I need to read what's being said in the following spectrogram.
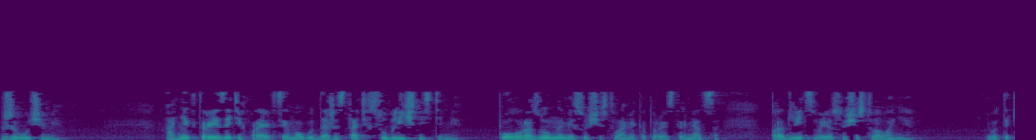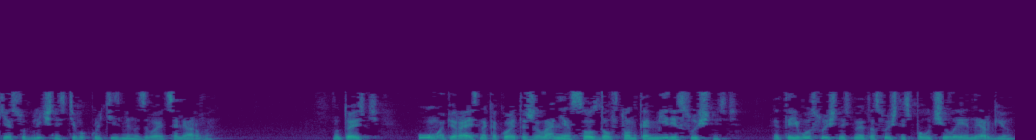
живучими. А некоторые из этих проекций могут даже стать субличностями, полуразумными существами, которые стремятся продлить свое существование. И вот такие субличности в оккультизме называются лярвы. Ну то есть ум, опираясь на какое-то желание, создал в тонком мире сущность, это его сущность, но эта сущность получила энергию,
